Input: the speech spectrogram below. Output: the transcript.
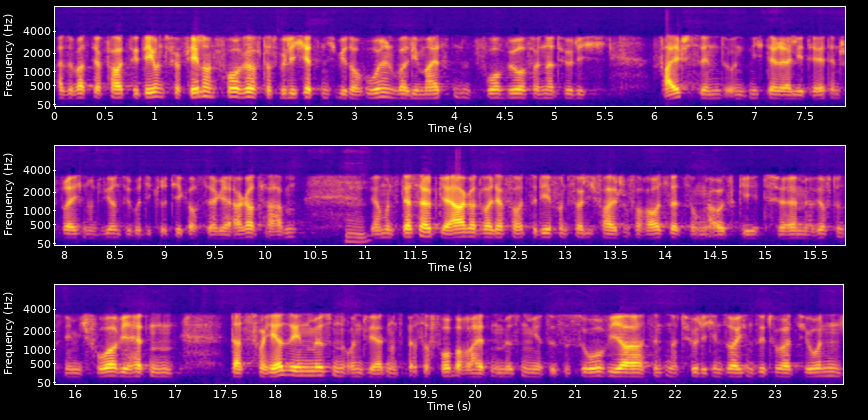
Also was der VCD uns für Fehlern vorwirft, das will ich jetzt nicht wiederholen, weil die meisten Vorwürfe natürlich falsch sind und nicht der Realität entsprechen und wir uns über die Kritik auch sehr geärgert haben. Mhm. Wir haben uns deshalb geärgert, weil der VCD von völlig falschen Voraussetzungen ausgeht. Ähm, er wirft uns nämlich vor, wir hätten das vorhersehen müssen und wir hätten uns besser vorbereiten müssen. Jetzt ist es so, wir sind natürlich in solchen Situationen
